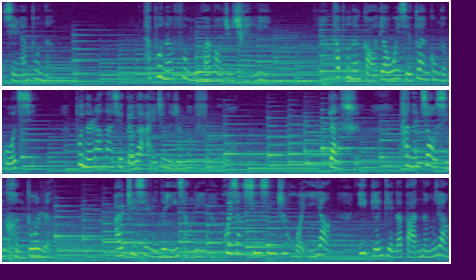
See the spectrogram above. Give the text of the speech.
显然不能。它不能赋予环保局权力。他不能搞掉威胁断供的国企，不能让那些得了癌症的人们复活，但是，他能叫醒很多人，而这些人的影响力会像星星之火一样，一点点的把能量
